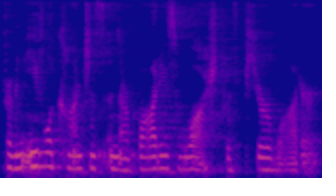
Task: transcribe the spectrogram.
from an evil conscience and our bodies washed with pure water.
